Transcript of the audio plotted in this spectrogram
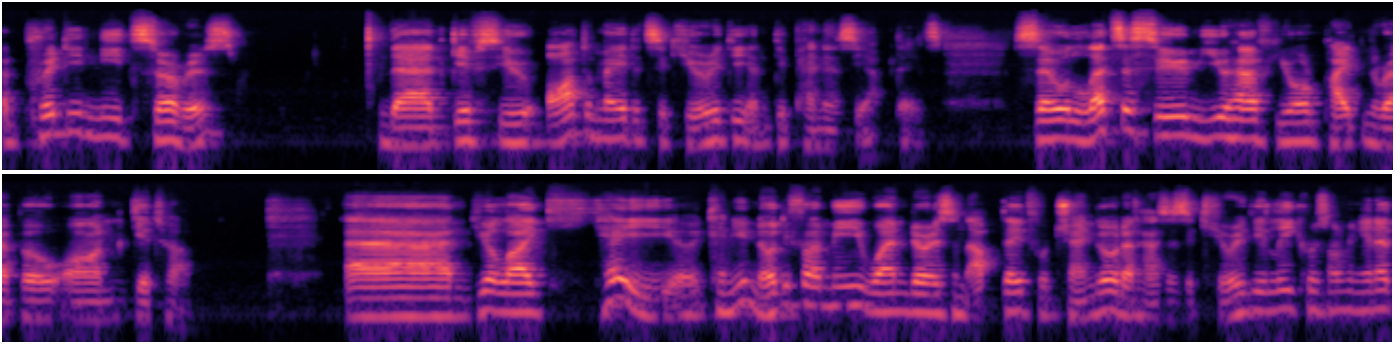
a pretty neat service that gives you automated security and dependency updates. So let's assume you have your Python repo on GitHub and you're like, hey, uh, can you notify me when there is an update for Django that has a security leak or something in it?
